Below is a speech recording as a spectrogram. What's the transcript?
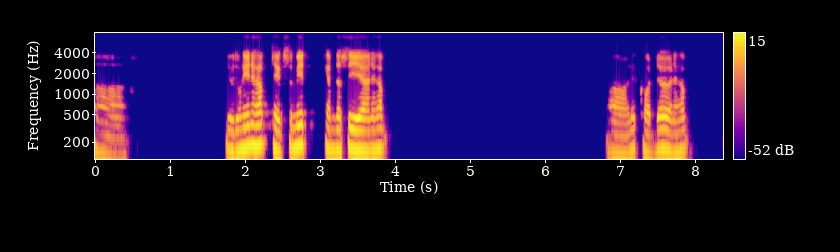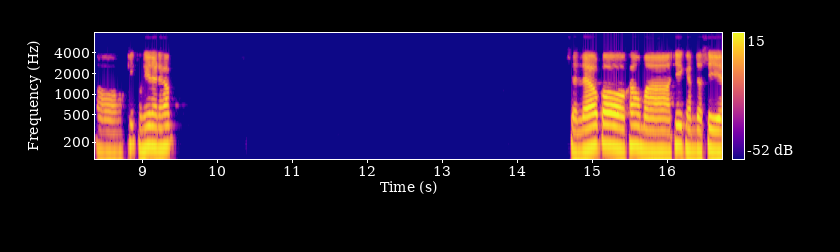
อ,อยู่ตรงนี้นะครับเทคสมิธแคมนาเซียนะครับอ่าเรคคอร์เดอร์นะครับอ่อคลิกตรงนี้เลยนะครับ เสร็จแล้วก็เข้ามาที่แคมตาเซีย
